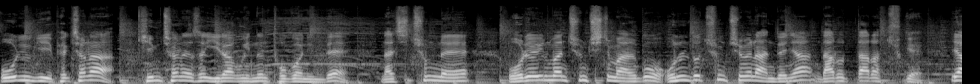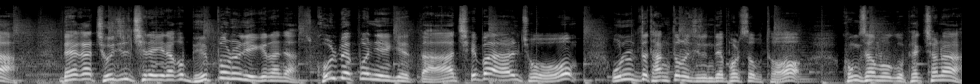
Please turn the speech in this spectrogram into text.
562 백천아 김천에서 일하고 있는 도건인데 날씨 춥네. 월요일만 춤추지 말고 오늘도 춤추면 안 되냐? 나로 따라 추게. 야 내가 저질 체력이라고 몇 번을 얘기를 하냐? 골백 번 얘기했다. 제발 좀. 오늘도 당 떨어지는데 벌써부터. 0359 백천아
